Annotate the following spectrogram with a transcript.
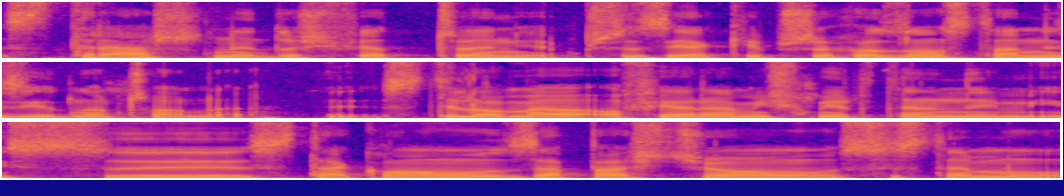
straszne doświadczenie, przez jakie przechodzą Stany Zjednoczone, z tyloma ofiarami śmiertelnymi, z, z taką zapaścią systemu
